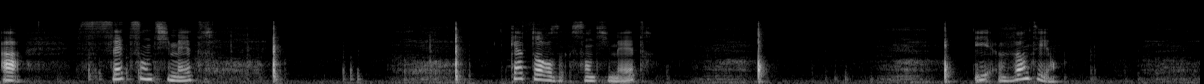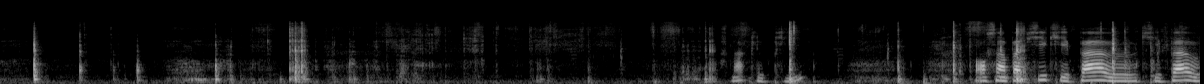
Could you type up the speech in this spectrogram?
à 7 cm, 14 cm, et 21. Je marque les plis. Alors c'est un papier qui est pas euh, qui est pas euh,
